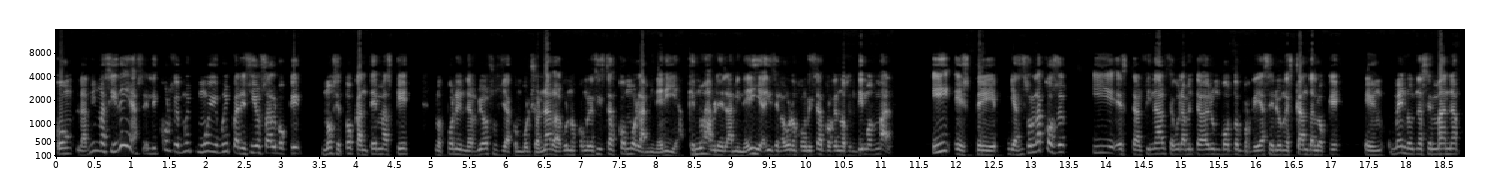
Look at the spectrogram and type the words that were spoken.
con las mismas ideas. El discurso es muy, muy, muy parecido, salvo que no se tocan temas que los ponen nerviosos y a convulsionar a algunos congresistas como la minería. Que no hable de la minería, dicen algunos congresistas, porque nos sentimos mal. Y, este, y así son las cosas. Y este, al final seguramente va a haber un voto porque ya sería un escándalo que en menos de una semana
